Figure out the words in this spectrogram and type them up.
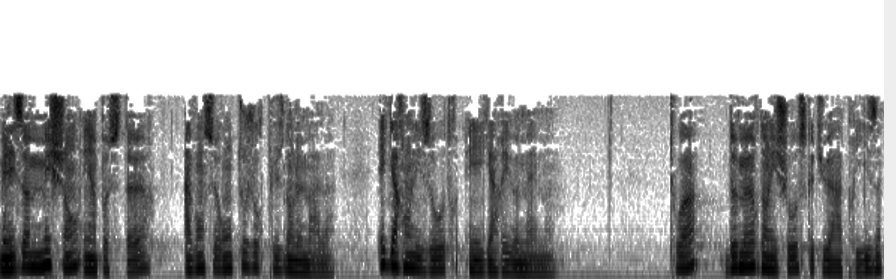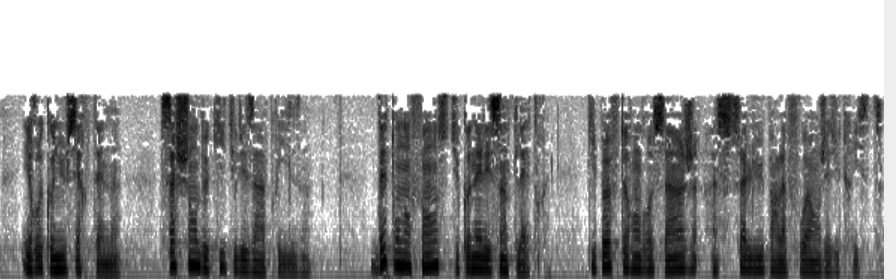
Mais les hommes méchants et imposteurs avanceront toujours plus dans le mal, égarant les autres et égarés eux-mêmes. Toi, demeure dans les choses que tu as apprises et reconnues certaines, sachant de qui tu les as apprises. Dès ton enfance, tu connais les saintes lettres, qui peuvent te rendre sage à salut par la foi en Jésus-Christ.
